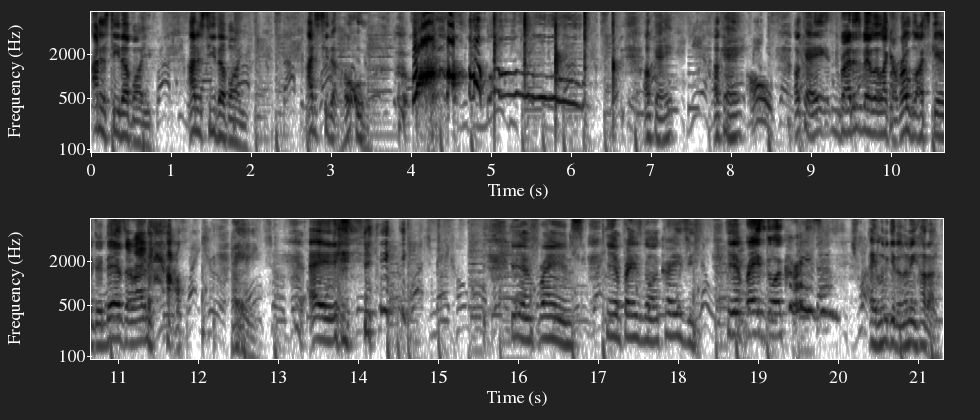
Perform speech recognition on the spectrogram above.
I just teed up on you. I just teed up on you. I just teed up. Oh. okay. Okay. Oh, Okay. Bro, this man look like a Roblox character dancing right now. Hey. Hey. he in frames. He in frames going crazy. He in frames going crazy. Hey, let me get it. Let me hold on.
